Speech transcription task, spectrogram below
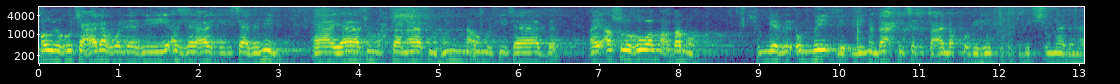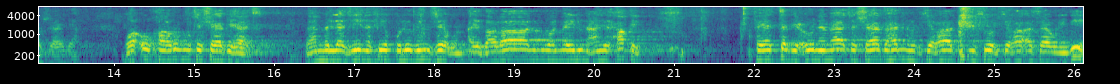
قوله تعالى هو الذي أنزل عليك الكتاب منه آيات محكمات هن أم الكتاب. أي أصله ومعظمه سمي بالأم لمباحث تتعلق به في كتب السنة نرجع إليها. وأخر متشابهات فأما الذين في قلوبهم زيغ أي ضلال وميل عن الحق فيتبعون ما تشابه منه ابتغاء فتنته وابتغاء تاويله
